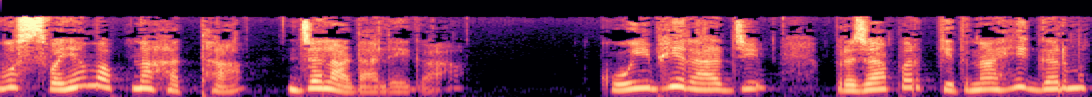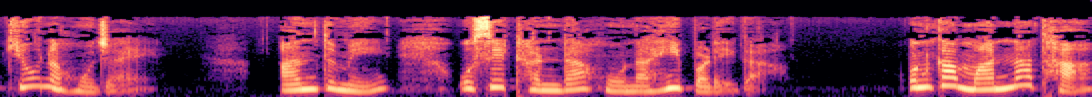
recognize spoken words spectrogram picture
वो स्वयं अपना हत्था जला डालेगा। कोई भी राज्य प्रजा पर कितना ही गर्म क्यों न हो जाए, अंत में उसे ठंडा होना ही पड़ेगा। उनका मानना था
